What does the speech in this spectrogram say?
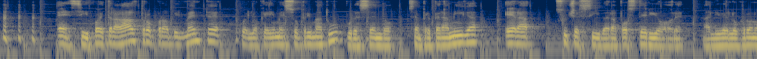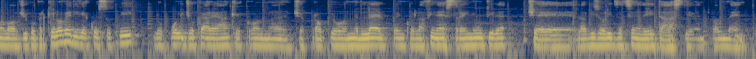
eh sì, poi tra l'altro probabilmente quello che hai messo prima tu, pur essendo sempre per Amiga, era successiva, era posteriore a livello cronologico, perché lo vedi che questo qui lo puoi giocare anche con, c'è proprio nell'help, in quella finestra inutile, c'è la visualizzazione dei tasti eventualmente.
